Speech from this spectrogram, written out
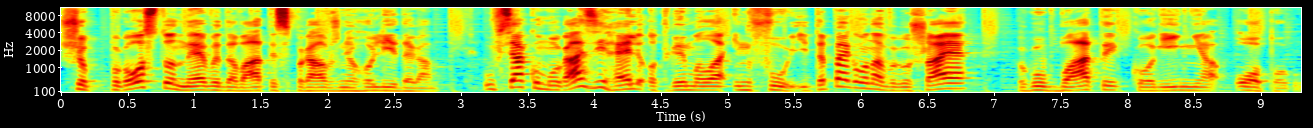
щоб просто не видавати справжнього лідера. У всякому разі, Гель отримала інфу, і тепер вона вирушає рубати коріння опору.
